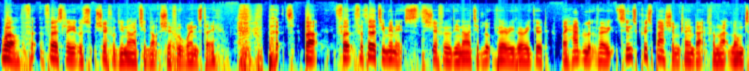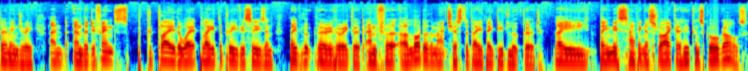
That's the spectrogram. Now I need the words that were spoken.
Well, f- firstly, it was Sheffield United, not Sheffield Wednesday. but but for for 30 minutes, Sheffield United looked very very good. They have looked very since Chris Basham came back from that long term injury, and and the defence could play the way it played the previous season. They've looked very very good, and for a lot of the match yesterday, they did look good. They they miss having a striker who can score goals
